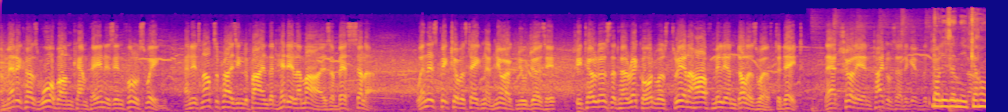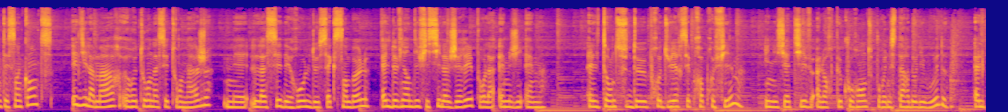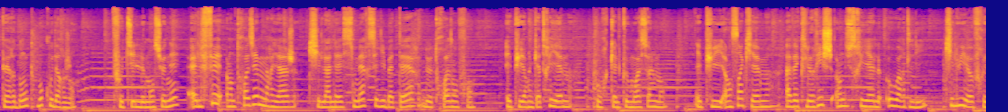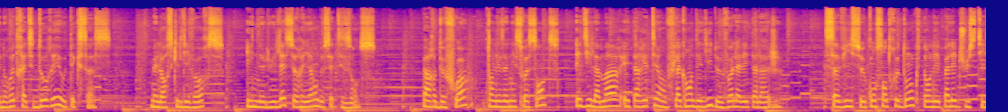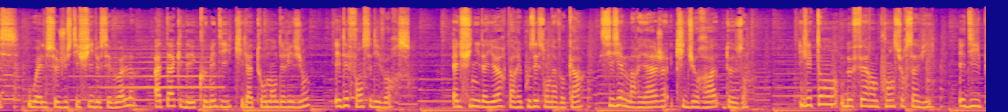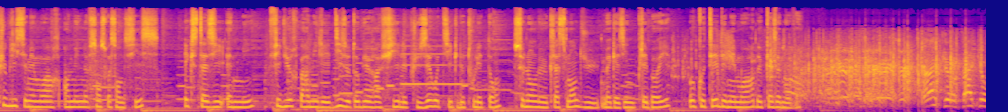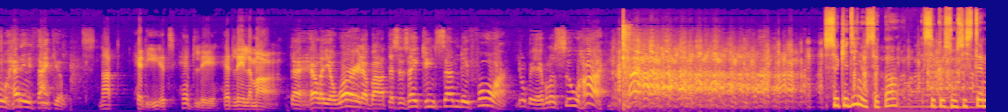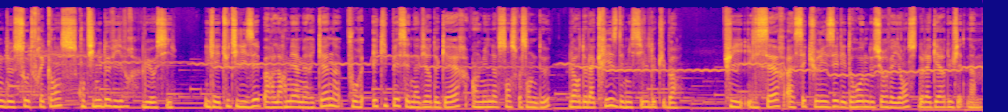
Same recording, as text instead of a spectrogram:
America's war bond campaign is in full swing, and it's not surprising to find that Hedy Lamar is a bestseller. When this picture was taken at Newark, New Jersey, she told us that her record was $3.5 million worth to date. That surely entitles her to give the... Dans les années 40 et 50, Eddie Lamar retourne à ses tournages, mais lassée des rôles de sexe symbole, elle devient difficile à gérer pour la MGM. Elle tente de produire ses propres films, initiative alors peu courante pour une star d'Hollywood. Elle perd donc beaucoup d'argent. Faut-il le mentionner? Elle fait un troisième mariage qui la laisse mère célibataire de trois enfants. Et puis un quatrième, pour quelques mois seulement et puis un cinquième avec le riche industriel Howard Lee qui lui offre une retraite dorée au Texas. Mais lorsqu'il divorce, il ne lui laisse rien de cette aisance. Par deux fois, dans les années 60, Eddie Lamar est arrêté en flagrant délit de vol à l'étalage. Sa vie se concentre donc dans les palais de justice, où elle se justifie de ses vols, attaque des comédies qui la tournent en dérision et défend ses divorces. Elle finit d'ailleurs par épouser son avocat, sixième mariage qui durera deux ans. Il est temps de faire un point sur sa vie. Eddie publie ses mémoires en 1966. Ecstasy and Me figure parmi les dix autobiographies les plus érotiques de tous les temps, selon le classement du magazine Playboy, aux côtés des mémoires de Casanova. Thank you, thank you, Hetty, thank you. Not Hetty, it's Headley, Headley Lamar. The hell are you worried about? This is 1874. You'll be able to sue her. Ce qu'Eddie ne sait pas, c'est que son système de saut de fréquence continue de vivre, lui aussi. Il est utilisé par l'armée américaine pour équiper ses navires de guerre en 1962, lors de la crise des missiles de Cuba. Puis il sert à sécuriser les drones de surveillance de la guerre du Vietnam.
